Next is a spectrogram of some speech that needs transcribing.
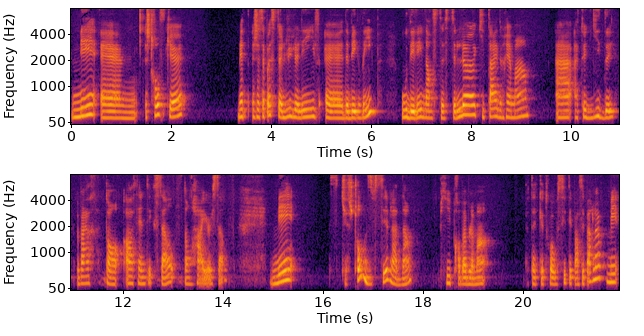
Mais je trouve que mais je ne sais pas si tu as lu le livre euh, The Big Leap ou des livres dans ce style-là qui t'aident vraiment à, te guider vers ton authentic self, ton higher self. Mais ce que je trouve difficile là-dedans, puis probablement, peut-être que toi aussi, tu es passé par là, mais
